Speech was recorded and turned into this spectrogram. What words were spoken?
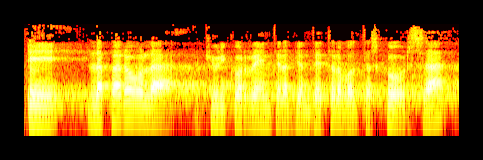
E la parola più ricorrente, l'abbiamo detto la volta scorsa,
